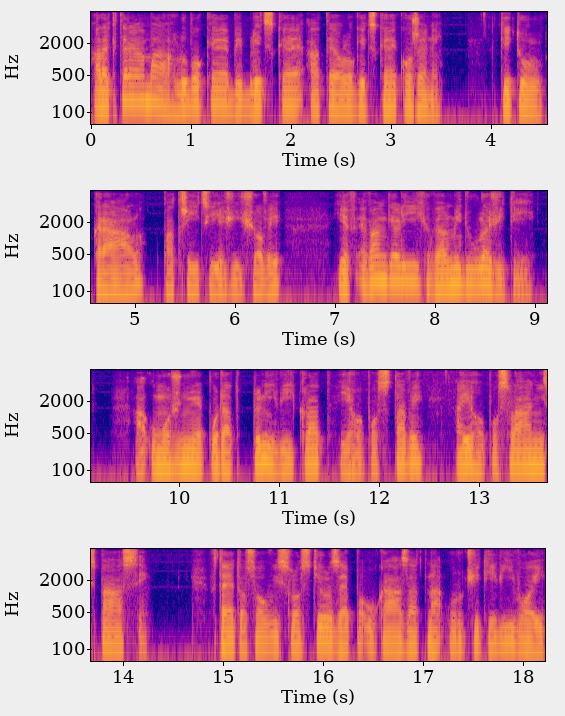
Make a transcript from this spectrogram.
ale která má hluboké biblické a teologické kořeny. Titul král, patřící Ježíšovi, je v evangelích velmi důležitý a umožňuje podat plný výklad jeho postavy a jeho poslání spásy. V této souvislosti lze poukázat na určitý vývoj,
